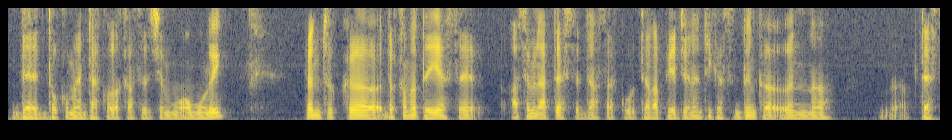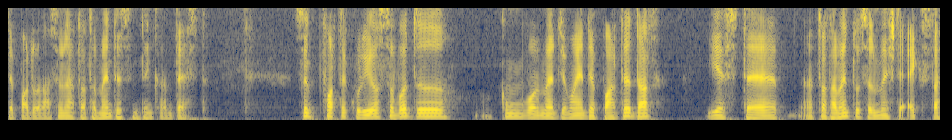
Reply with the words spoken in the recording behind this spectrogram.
de documente acolo, ca să zicem, omului, pentru că deocamdată este asemenea teste din asta cu terapie genetică sunt încă în uh, teste, pardon, asemenea tratamente sunt încă în test. Sunt foarte curios să văd uh, cum vor merge mai departe, dar este, uh, tratamentul se numește extra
